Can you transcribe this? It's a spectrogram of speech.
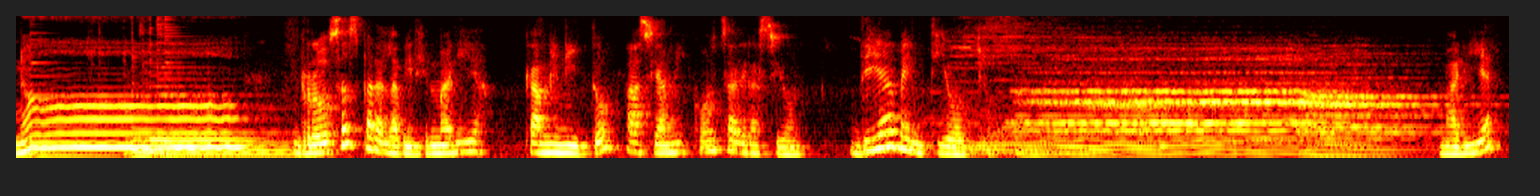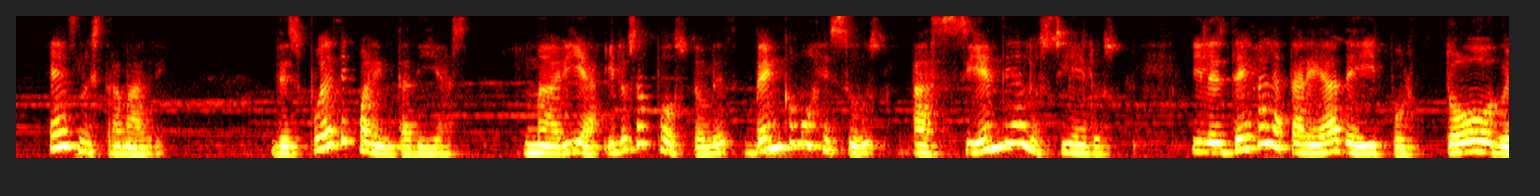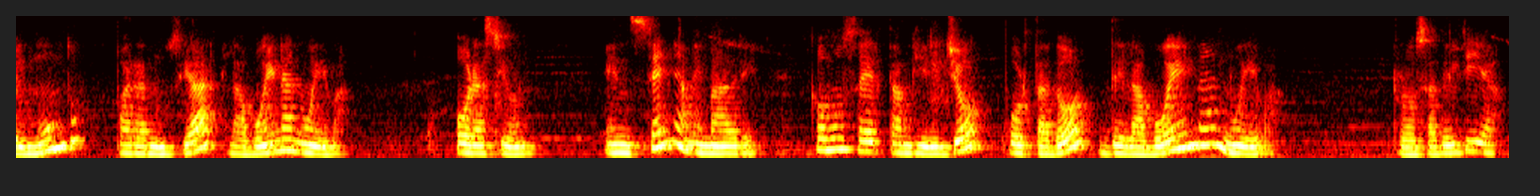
no. Rosas para la Virgen María, caminito hacia mi consagración. Día 28. María es nuestra Madre. Después de 40 días, María y los apóstoles ven como Jesús asciende a los cielos y les deja la tarea de ir por todo el mundo para anunciar la buena nueva. Oración. Enséñame, Madre, cómo ser también yo portador de la buena nueva. Rosa del Día.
